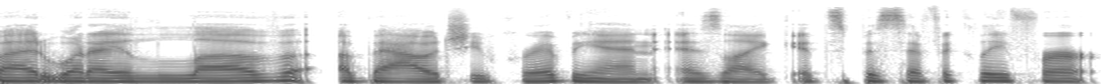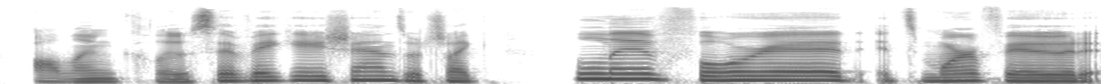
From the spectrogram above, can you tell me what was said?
But what I love about Cheap Caribbean is like it's specifically for all inclusive vacations, which like live for it. It's more food,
